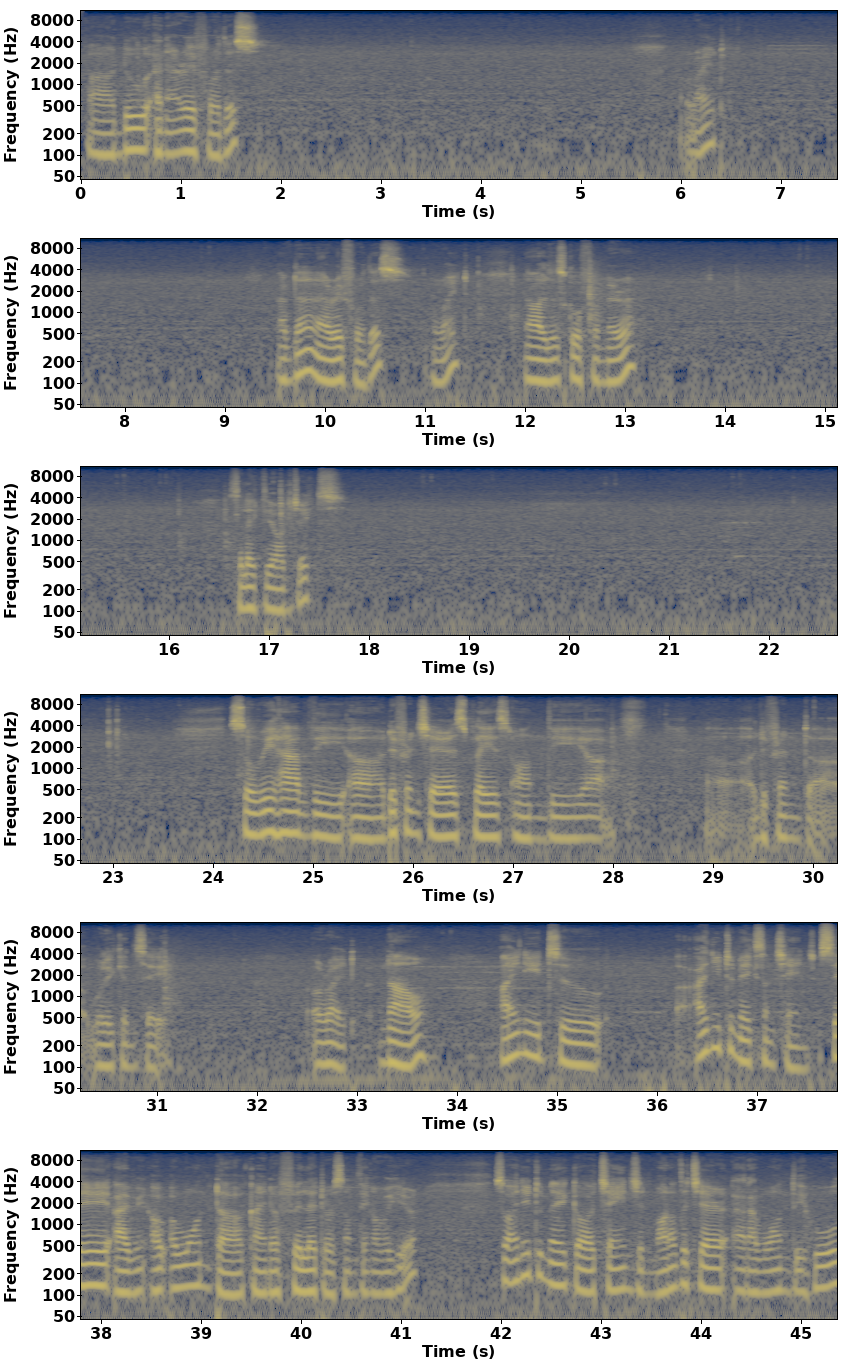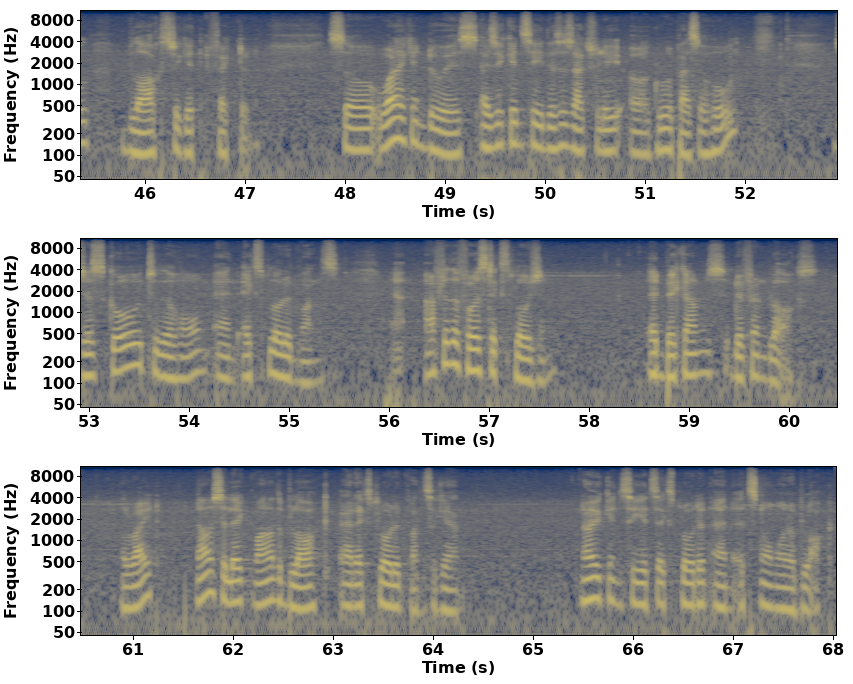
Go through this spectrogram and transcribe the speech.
uh, do an array for this. Alright. I've done an array for this. Alright. Now I'll just go for mirror. Select the objects so we have the uh, different chairs placed on the uh, uh, different uh, what you can say. Alright now I need to I need to make some change. Say I, I, want a kind of fillet or something over here. So I need to make a change in one of the chair and I want the whole blocks to get affected. So what I can do is as you can see this is actually a group as a whole just go to the home and explode it once. After the first explosion it becomes different blocks. Alright? Now select one of the block and explode it once again. Now you can see it's exploded and it's no more a block.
